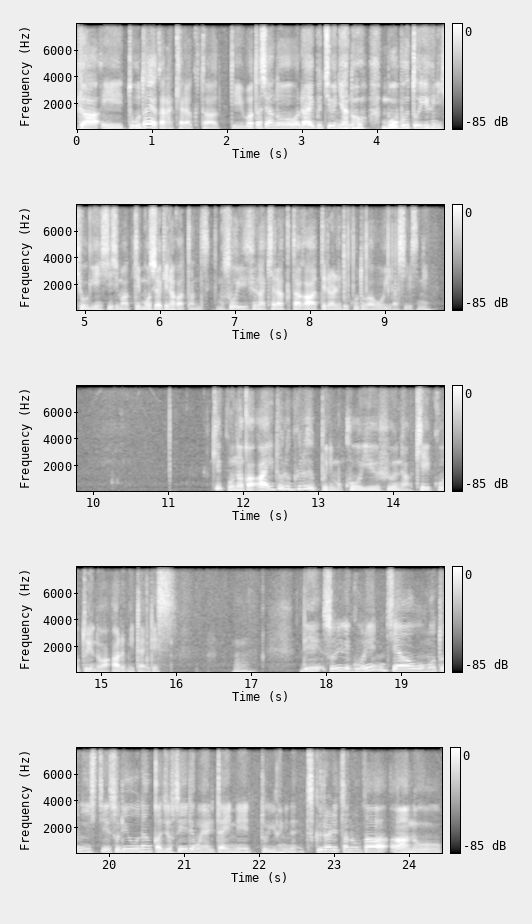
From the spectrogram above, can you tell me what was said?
が、えーと、穏やかなキャラクターっていう私あのライブ中にあの モブというふうに表現してしまって申し訳なかったんですけどもそういうふうなキャラクターが当てられることが多いらしいですね。結構なんかアイドルグループにもこういうふうな傾向というのはあるみたいです。うん、でそれでゴレンジャーを元にしてそれをなんか女性でもやりたいねというふうに作られたのがあの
